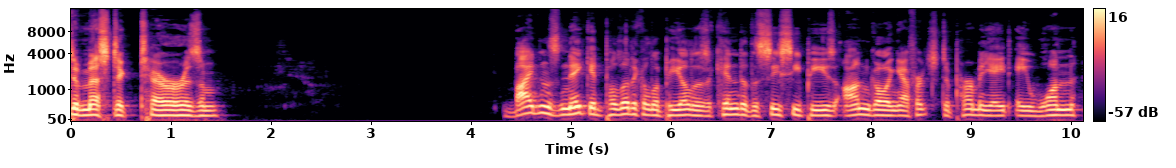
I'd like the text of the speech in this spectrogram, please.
domestic terrorism. Biden's naked political appeal is akin to the CCP's ongoing efforts to permeate a one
